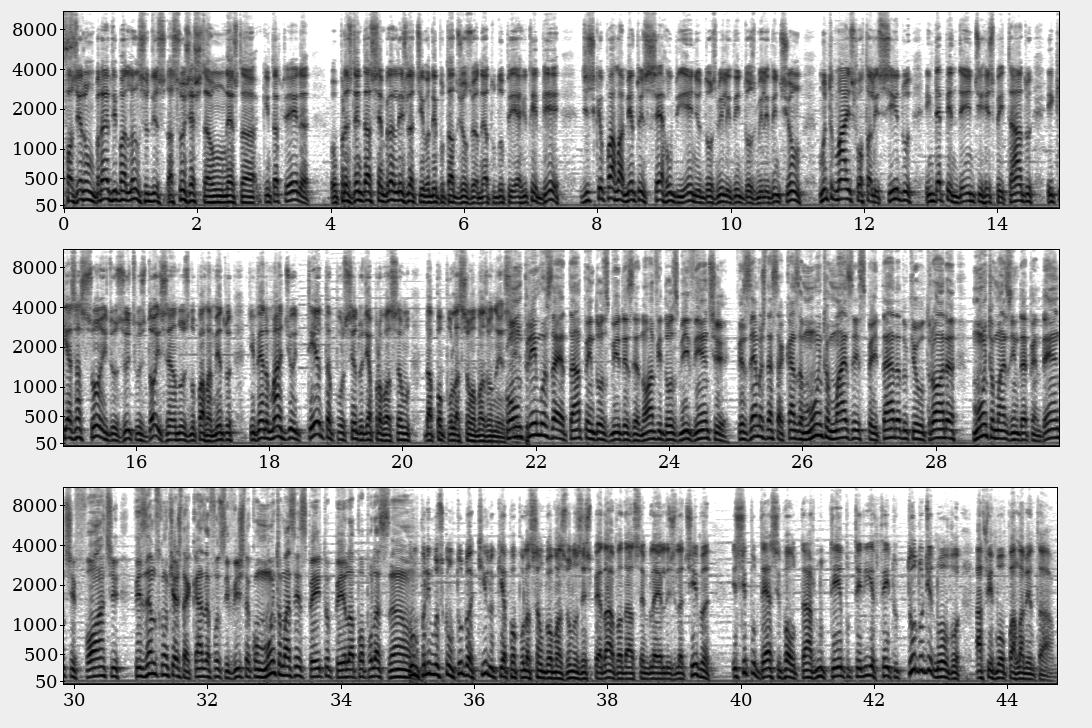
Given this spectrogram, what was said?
Fazer um breve balanço da sugestão nesta quinta-feira o presidente da Assembleia Legislativa, deputado Josué Neto do PRTB, disse que o parlamento encerra o biênio 2020-2021 muito mais fortalecido, independente e respeitado e que as ações dos últimos dois anos no parlamento tiveram mais de 80% de aprovação da população amazonense. Cumprimos a etapa em 2019 e 2020. Fizemos dessa casa muito mais respeitada do que outrora, muito mais independente, forte. Fizemos com que esta casa fosse vista com muito mais respeito pela população. Cumprimos com tudo aquilo que a população do Amazonas esperava da Assembleia Legislativa e se pudesse voltar no tempo teria feito tudo de novo, afirmou o parlamentar.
